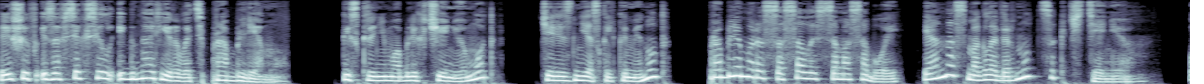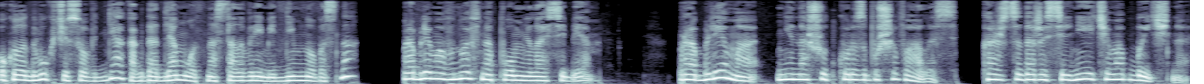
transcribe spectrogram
решив изо всех сил игнорировать проблему. К искреннему облегчению Мот через несколько минут проблема рассосалась сама собой, и она смогла вернуться к чтению. Около двух часов дня, когда для Мот настало время дневного сна, проблема вновь напомнила о себе. Проблема не на шутку разбушевалась, кажется, даже сильнее, чем обычно.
